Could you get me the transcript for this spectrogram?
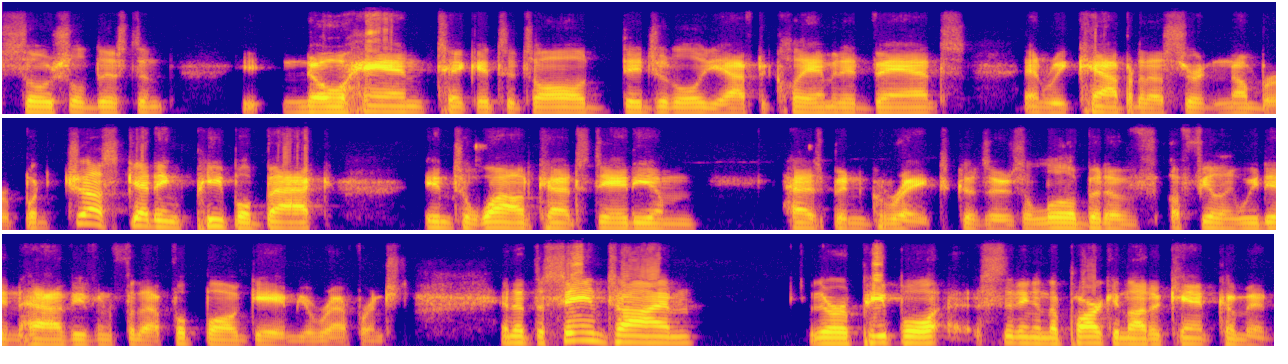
social distant, no hand tickets. It's all digital. You have to claim in advance and recap it at a certain number. But just getting people back into Wildcat Stadium has been great because there's a little bit of a feeling we didn't have even for that football game you referenced. And at the same time, there are people sitting in the parking lot who can't come in,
